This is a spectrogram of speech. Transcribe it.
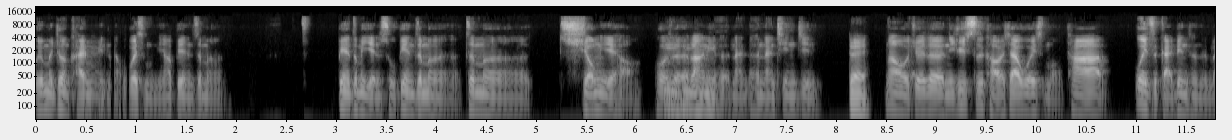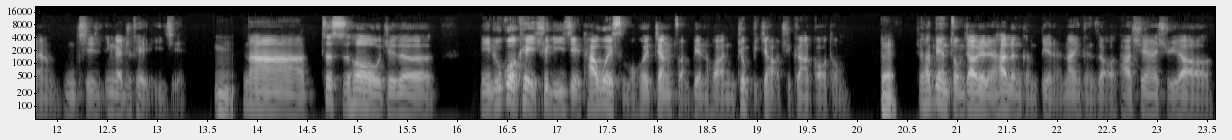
原本就很开明了，为什么你要变得这么变得这么严肃，变得这么这么凶也好，或者让你很难、嗯、很难亲近？对。那我觉得你去思考一下，为什么他位置改变成怎么样，你其实应该就可以理解。嗯。那这时候我觉得，你如果可以去理解他为什么会这样转变的话，你就比较好去跟他沟通。对。就他变成总教练了，他人可能变了，那你可能知道，哦，他现在需要。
